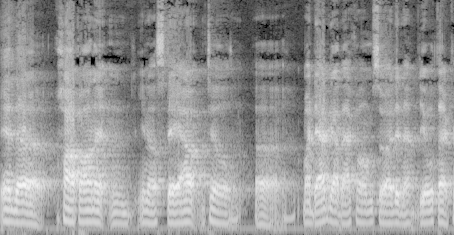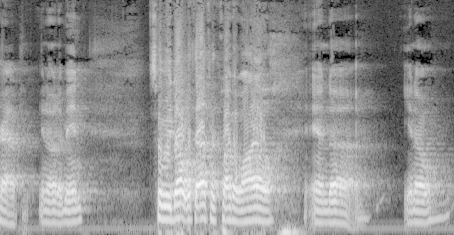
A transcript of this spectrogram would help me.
And uh, hop on it and you know stay out until uh, my dad got back home, so I didn't have to deal with that crap. You know what I mean? So we dealt with that for quite a while, and uh, you know,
